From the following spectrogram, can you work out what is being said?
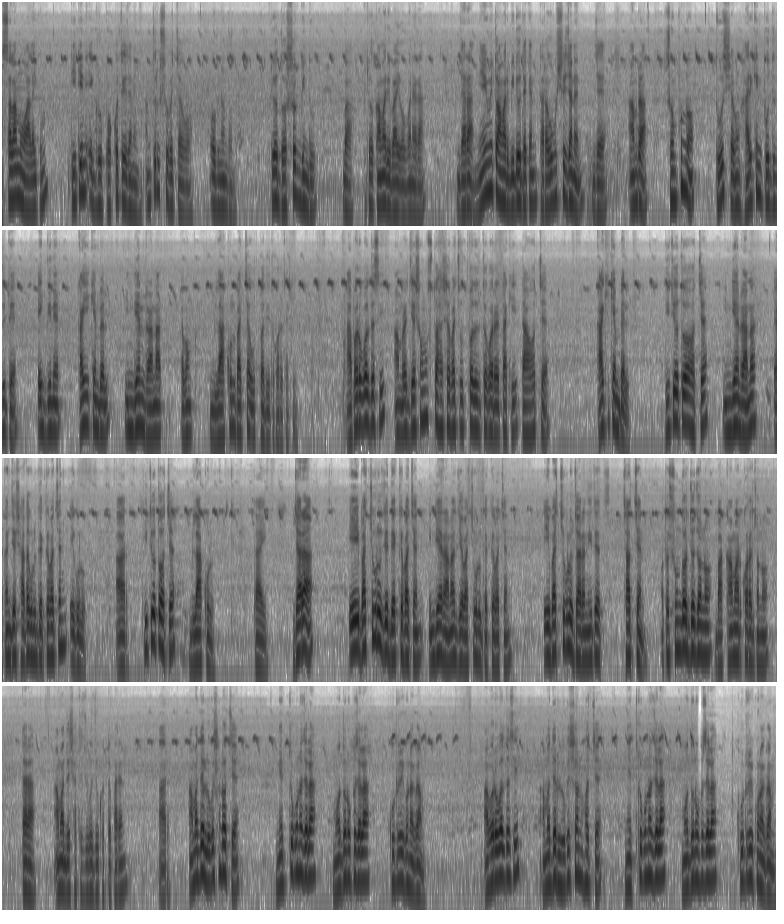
আসসালামু আলাইকুম। T ten এ group পক্ষ থেকে জানাই আন্তরিক শুভেচ্ছা ও অভিনন্দন। প্রিয় দর্শক বিন্দু বা প্রিয় কামারি ভাই ও বোনেরা, যারা নিয়মিত আমার ভিডিও দেখেন, তারা অবশ্যই জানেন যে আমরা সম্পূর্ণ তুষ এবং হারিকেন পদ্ধতিতে একদিনের কাকি ক্যাম্বেল, ইন্ডিয়ান রানার এবং লাকুল বাচ্চা উৎপাদিত করে থাকি। আবারও বলতেছি, আমরা যে সমস্ত হাঁসের বাচ্চা উৎপাদিত করে থাকি তা হচ্ছে কাকি ক্যাম্বেল। দ্বিতীয়ত হচ্ছে ইন্ডিয়ান রানার এখন যে সাদাগুলো দেখতে পাচ্ছেন, এগুলো। আর তৃতীয়ত হচ্ছে ব্ল্যাকুল তাই যারা এই বাচ্চাগুলো যে দেখতে পাচ্ছেন ইন্ডিয়ান রানার যে বাচ্চাগুলো দেখতে পাচ্ছেন, এই বাচ্চাগুলো যারা নিতে চাচ্ছেন, অত সৌন্দর্যের জন্য বা কামার করার জন্য, তারা আমাদের সাথে যোগাযোগ করতে পারেন। আর আমাদের লোকেশনটা হচ্ছে নেত্রকোনা জেলা, মদন উপজেলা কুটুরিকোনা গ্রাম। আবারও বলতেছি, আমাদের লোকেশন হচ্ছে নেত্রকোনা জেলা, মদন উপজেলা, কুটুরিকোনা গ্রাম।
